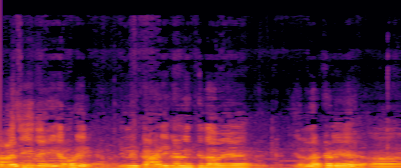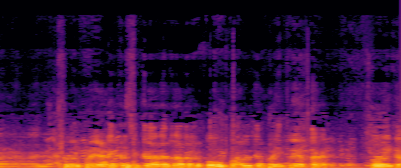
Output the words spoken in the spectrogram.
ಕಾಳಜಿ ಇದೆ. ಈಗ ನೋಡಿ, ಇಲ್ಲಿ ಗಾಡಿಗಳು ನಿಂತಿದಾವೆ. ಎಲ್ಲ ಕಡೆ ಪ್ರಯಾಣಿಕರು ಸಿಕ್ಕಿದ್ದಾರೆ. ಅಂದ್ರೆ ಅದರಲ್ಲಿ ಬಹುಪಾಲು ಜನ ರೈತರೇ ಇರ್ತಾರೆ. ಸೊ ಈಗ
